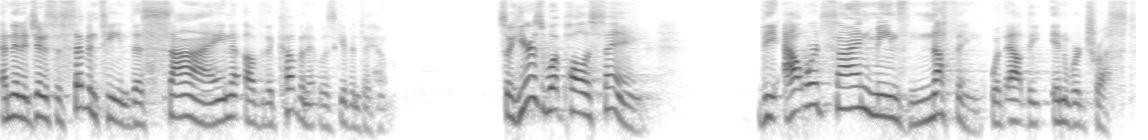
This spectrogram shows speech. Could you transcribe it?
And then in Genesis 17, the sign of the covenant was given to him. So here's what Paul is saying the outward sign means nothing without the inward trust.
